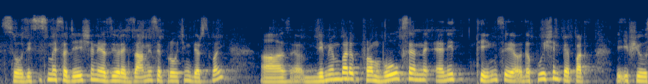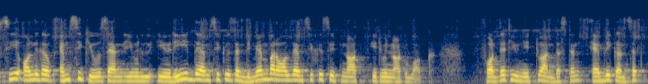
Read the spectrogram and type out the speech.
So this is my suggestion as your exam is approaching that's why uh, remember from books and anything say the question papers if you see only the mcqs and you you read the mcqs and remember all the mcqs it not it will not work for that you need to understand every concept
